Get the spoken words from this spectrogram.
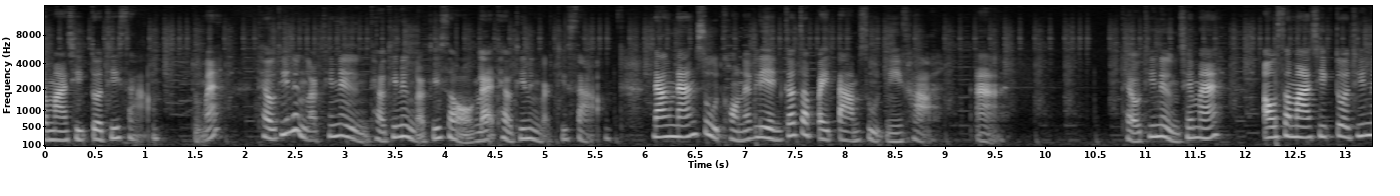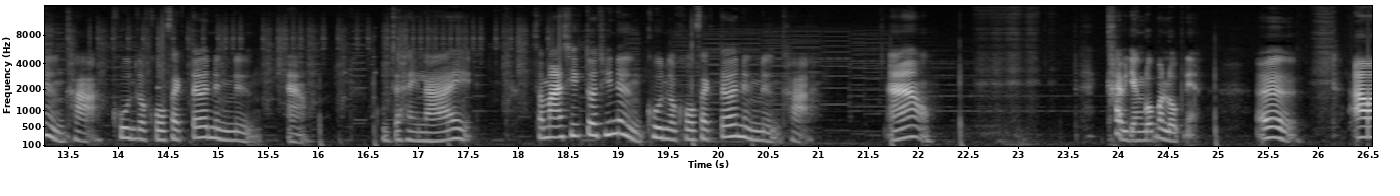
สมาชิกตัวที่สามถูกไหมแถวที่หนึ่งหลักที่หนึ่งแถวที่หนึ่งหลักที่สองและแถวที่หนึ่งหลักที่สามดังนั้นสูตรของนักเรียนก็จะไปตามสูตรนี้ค่ะ อ่า ถวที่หนึ่งใช่ไหมเอาสมาชิกตัวที่หนึ่งค่ะ คูณกับโคแฟกเตอร์หนึ่งหนึ่งอ้าวคุณจะไฮไลท์สมาชิกตัวที่หนึ่งคูณกับโคแฟกเตอร์หนึ่งหนึ่งค่ะอ้าวใครยังลบมาลบเนี่ย เออ เอา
